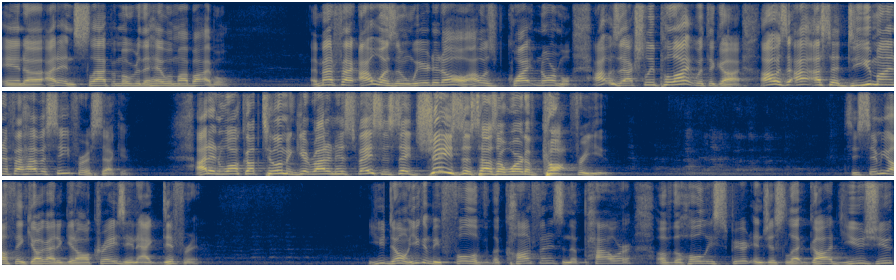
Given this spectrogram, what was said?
and uh, I didn't slap him over the head with my Bible? As a matter of fact, I wasn't weird at all. I was quite normal. I was actually polite with the guy. I was. I, I, said, "Do you mind if I have a seat for a second? I didn't walk up to him and get right in his face and say, "Jesus has a word of God for you." See, some of y'all think y'all got to get all crazy and act different. You don't. You can be full of the confidence and the power of the Holy Spirit and just let God use you.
